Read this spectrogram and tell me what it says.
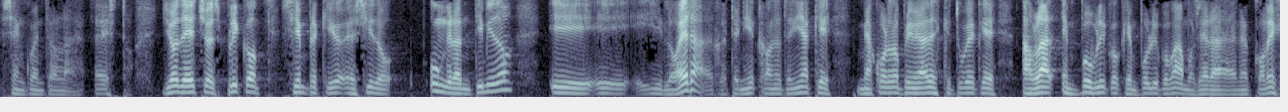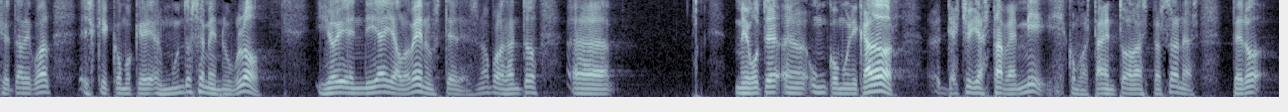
se encuentra esto. Yo, de hecho, explico siempre que he sido un gran tímido y, lo era. cuando tenía que, me acuerdo la primera vez que tuve que hablar en público, que en público, vamos, era en el colegio y tal y cual, es que como que el mundo se me nubló. Y hoy en día ya lo ven ustedes, ¿no? Por lo tanto, eh, me voté eh, un comunicador. De hecho, ya estaba en mí, como está en todas las personas, pero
